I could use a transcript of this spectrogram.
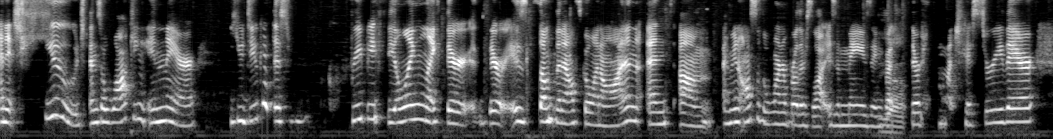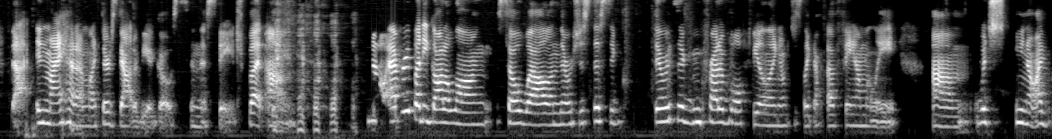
and it's huge. And so walking in there, you do get this creepy feeling like there there is something else going on and um i mean also the warner brothers lot is amazing but yeah. there's so much history there that in my head i'm like there's got to be a ghost in this stage but um know everybody got along so well and there was just this there was an incredible feeling of just like a, a family um which you know i've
